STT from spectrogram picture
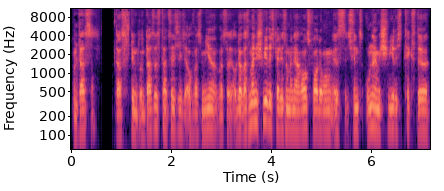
und das, das stimmt. Und das ist tatsächlich auch, was mir, was, oder was meine Schwierigkeit ist und meine Herausforderung ist, ich finde es unheimlich schwierig, Texte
